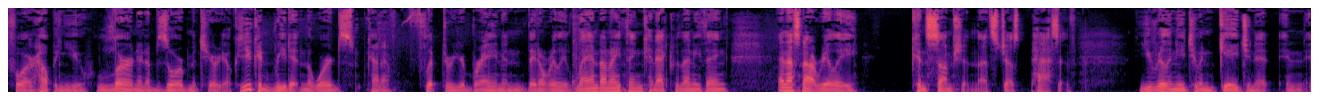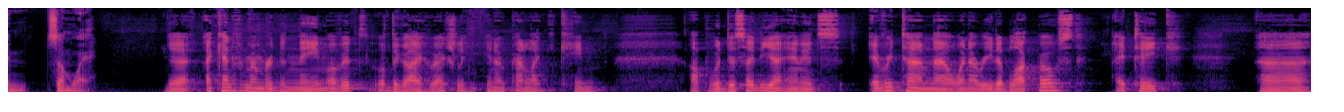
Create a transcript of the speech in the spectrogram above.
for helping you learn and absorb material because you can read it and the words kind of flip through your brain and they don't really land on anything, connect with anything. And that's not really consumption, that's just passive. You really need to engage in it in, in some way. Yeah, I can't remember the name of it, of the guy who actually, you know, kind of like came up with this idea. And it's every time now when I read a blog post, I take, uh,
